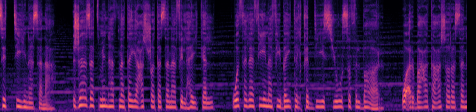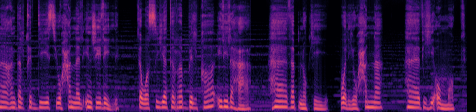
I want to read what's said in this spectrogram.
ستين سنة. جازت منها اثنتي عشرة سنة في الهيكل وثلاثين في بيت القديس يوسف البار وأربعة عشر سنة عند القديس يوحنا الإنجيلي كوصية الرب القائل لها هذا ابنك وليوحنا هذه أمك.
